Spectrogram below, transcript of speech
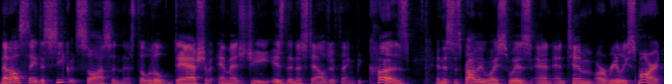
that I'll say the secret sauce in this, the little dash of MSG, is the nostalgia thing because, and this is probably why Swizz and, and Tim are really smart,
